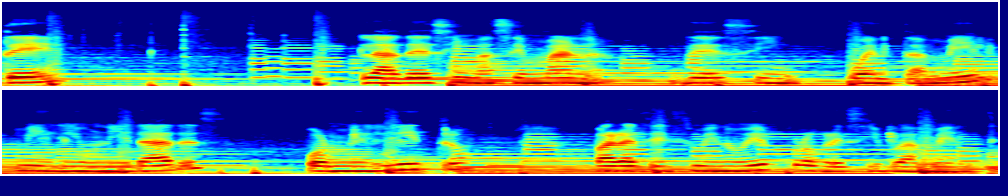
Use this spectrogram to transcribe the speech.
de la décima semana de 50.000 miliunidades por mililitro para disminuir progresivamente.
